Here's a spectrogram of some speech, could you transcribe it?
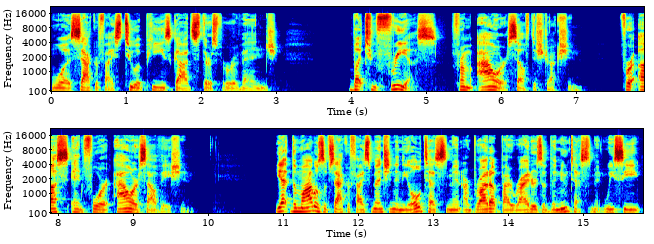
was sacrificed to appease God's thirst for revenge, but to free us from our self destruction, for us and for our salvation. Yet the models of sacrifice mentioned in the Old Testament are brought up by writers of the New Testament. We see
